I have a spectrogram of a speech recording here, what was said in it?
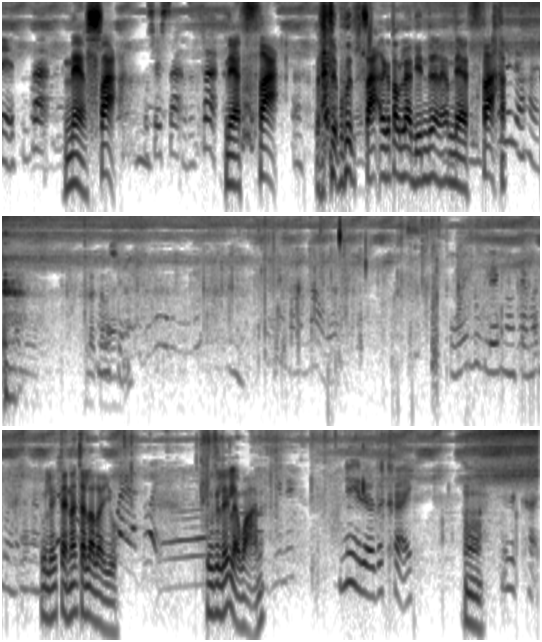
เนสซะแหนซะไม่ใช่ซะซะแหนซะเวลาจะพูดซะแล้วก็ต้องแลบดินด้วยนะครับแหนซะ นี่เดี๋ยวให้โอ้ยลูกเล็กเนาะแต่ว่าเหมือนอะไรลูกเล็กแต่น่าจะอร่อยอยู่ลูกเล็กแหละหวาน นี่เดี๋ยวจะขายอืมนี่จะขาย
